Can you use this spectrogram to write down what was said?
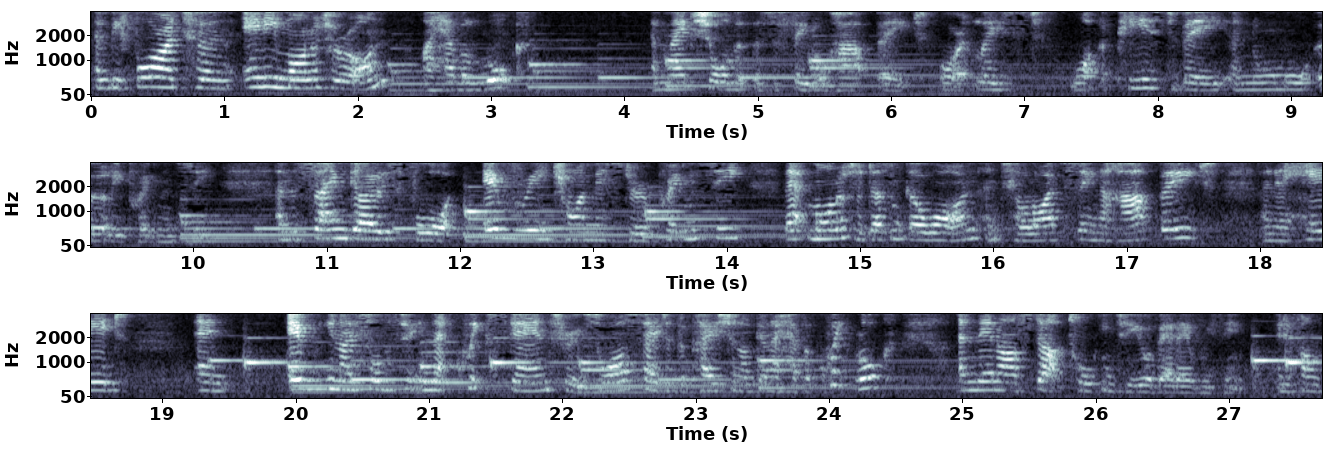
And before I turn any monitor on, I have a look and make sure that there's a fetal heartbeat, or at least what appears to be a normal early pregnancy. And the same goes for every trimester of pregnancy. That monitor doesn't go on until I've seen a heartbeat and a head and every, you know, sort of in that quick scan through. So I'll say to the patient, I'm going to have a quick look and then I'll start talking to you about everything. And if I'm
